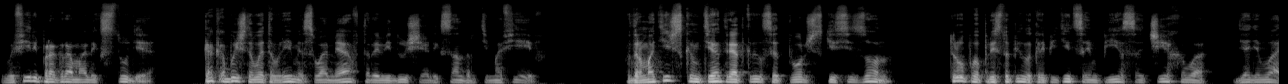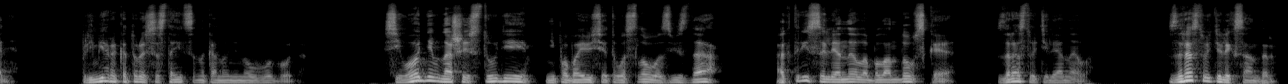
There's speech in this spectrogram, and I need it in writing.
В эфире программа «Алекс Студия». Как обычно в это время с вами автор и ведущий Александр Тимофеев. В драматическом театре открылся творческий сезон. Труппа приступила к репетициям пьесы Чехова «Дядя Ваня», премьера которой состоится накануне Нового года. Сегодня в нашей студии, не побоюсь этого слова, звезда, актриса Леонела Баландовская – Здравствуйте, Леонелла. Здравствуйте, Александр.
